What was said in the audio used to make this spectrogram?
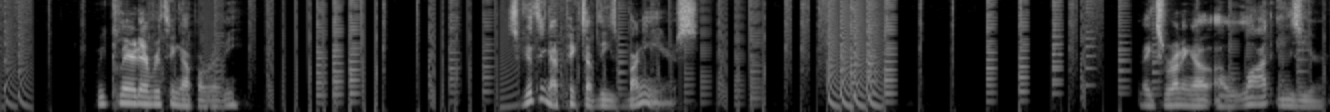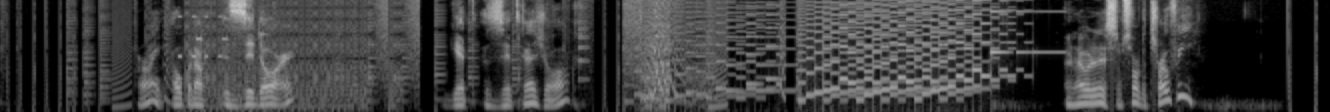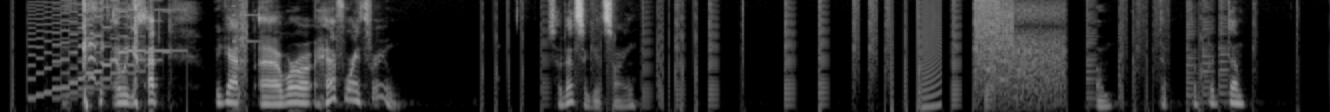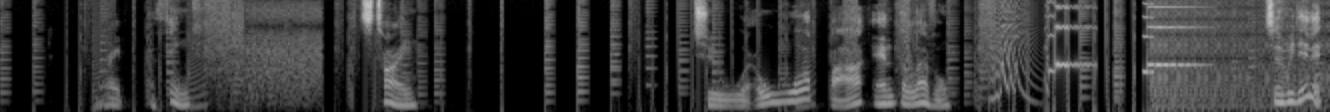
We cleared everything up already. It's a good thing I picked up these bunny ears. Makes running out a lot easier. Alright, open up the door. Get the treasure. I know what it is, some sort of trophy? and we got, we got, uh, we're halfway through. So that's a good sign. Alright, I think it's time to uh, whoopa end the level. So we did it.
